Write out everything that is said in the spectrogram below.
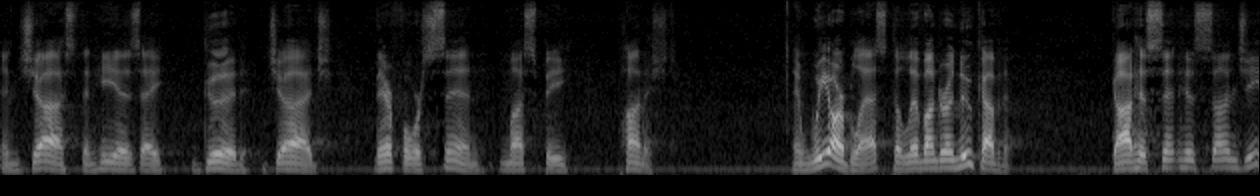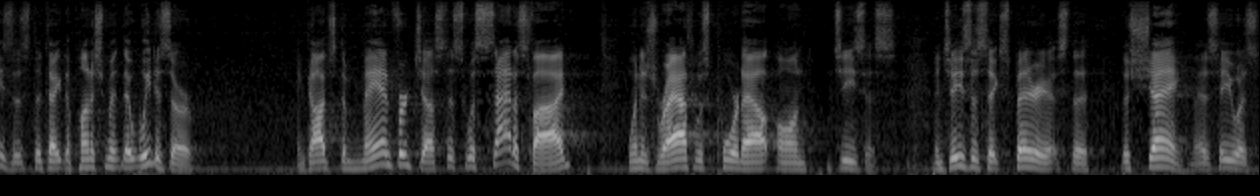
and just, and He is a good judge. Therefore, sin must be punished. And we are blessed to live under a new covenant. God has sent His Son Jesus to take the punishment that we deserve. And God's demand for justice was satisfied when his wrath was poured out on Jesus. And Jesus experienced the, the shame as he was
